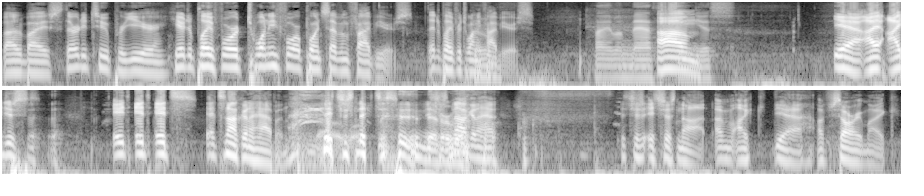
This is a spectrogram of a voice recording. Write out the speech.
divided by his 32 per year, he had to play for 24.75 years. They had to play for 25 years. I am a math Um, genius. Yeah, I I just it, it it's it's not gonna happen. it's just it's just, It it's just not gonna happen. It's just it's just not. I'm I yeah. I'm sorry, Mike.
